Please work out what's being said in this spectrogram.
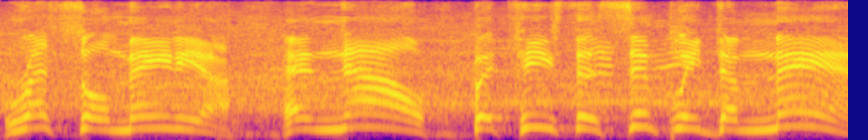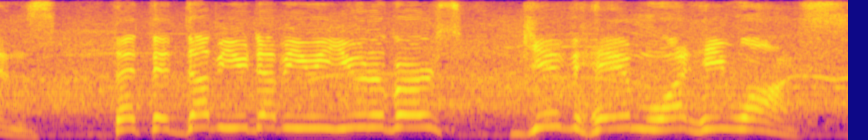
WrestleMania. And now Batista simply demands that the WWE Universe give him what he wants.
